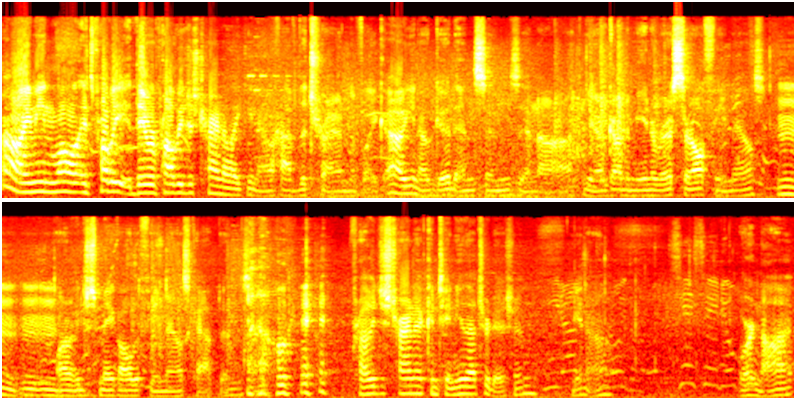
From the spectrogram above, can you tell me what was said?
Oh, I mean, well, it's probably they were probably just trying to like you know have the trend of like oh you know good ensigns and uh you know Gundam Universe they're all females. Mm, mm, mm. Why don't we just make all the females captains? Okay. probably just trying to continue that tradition, you know, or not.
